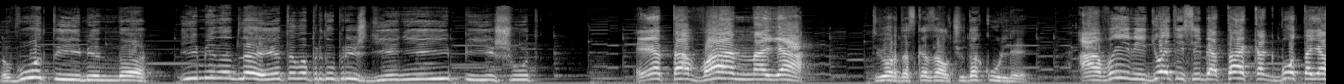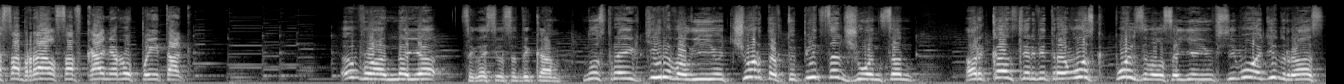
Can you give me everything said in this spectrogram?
«Вот именно! Именно для этого предупреждения и пишут!» «Это ванная!» – твердо сказал чудакулли. «А вы ведете себя так, как будто я собрался в камеру пыток!» «Ванная!» – согласился декан. «Но спроектировал ее чертов тупица Джонсон!» Арканцлер Ветровоск пользовался ею всего один раз,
